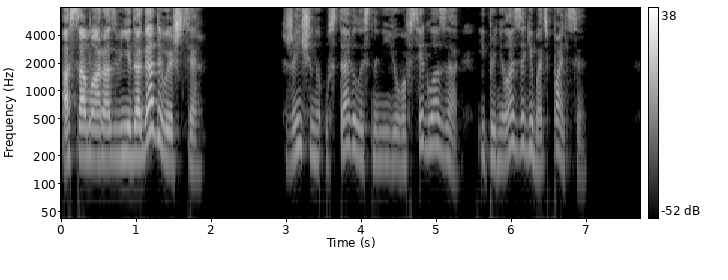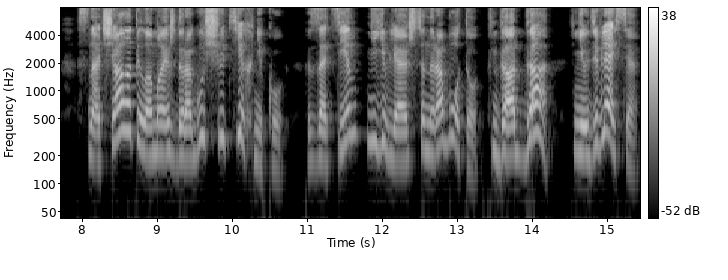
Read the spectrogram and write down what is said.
«А сама разве не догадываешься?» Женщина уставилась на нее во все глаза и принялась загибать пальцы. «Сначала ты ломаешь дорогущую технику, затем не являешься на работу. Да-да, не удивляйся!»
